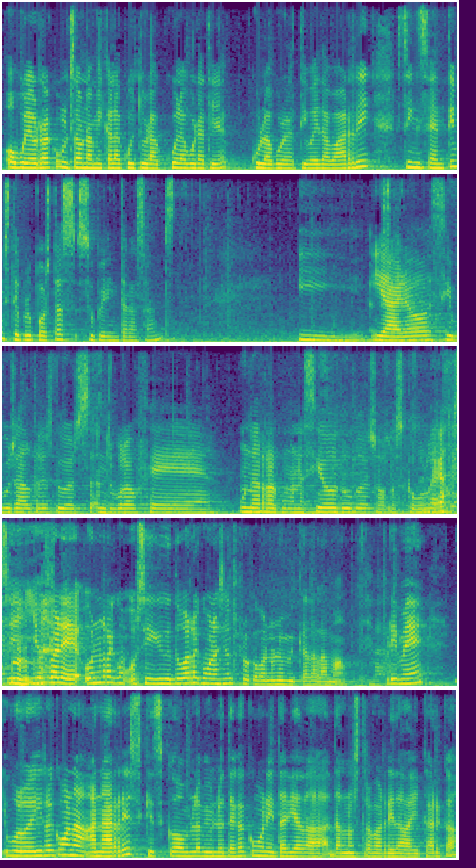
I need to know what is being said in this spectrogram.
o voleu recolzar una mica la cultura col·laborativa, col·laborativa i de barri, 5 cèntims té propostes superinteressants. I, I ara, si vosaltres dues ens voleu fer una recomanació, dues o les que vulgueu. Sí, jo faré una, o sigui, dues recomanacions però que van una mica de la mà. Primer, volia recomanar Anarres, que és com la biblioteca comunitària de, del nostre barri de Vallcarca,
